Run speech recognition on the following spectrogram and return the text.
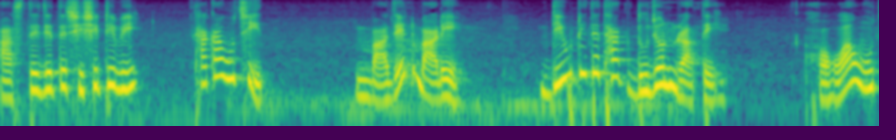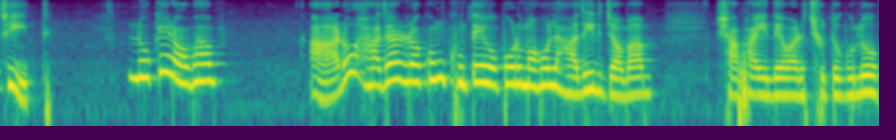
আসতে যেতে সিসিটিভি থাকা উচিত। বাজেট বাড়ে। ডিউটিতে থাক দুজন রাতে। হওয়া উচিত। লোকের অভাব। আরও হাজার রকম খুঁতে ওপর মহল হাজির জবাব। সাফাই দেওয়ার ছুতোগুলো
